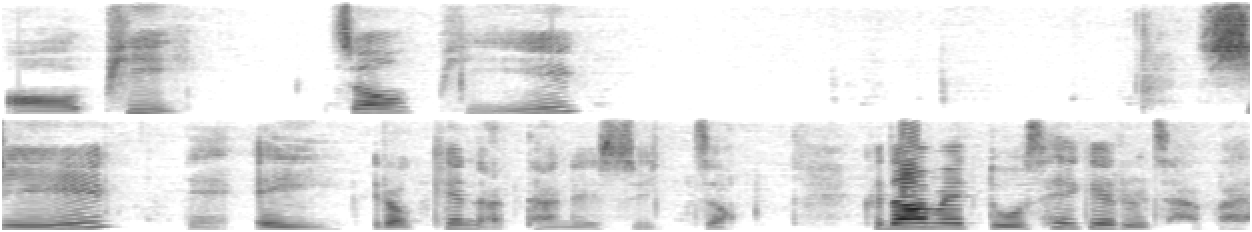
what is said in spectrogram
어, B죠? B, C, 네, A 이렇게 나타낼 수 있죠. 그 다음에 또 세 개를 잡아요.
